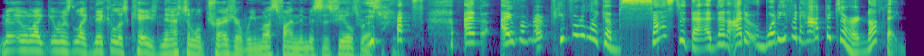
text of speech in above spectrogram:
No, it was like it was like Nicolas Cage, National Treasure. We must find the Mrs. Fields recipe. Yes. And I remember people were like obsessed with that. And then I don't what even happened to her? Nothing.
